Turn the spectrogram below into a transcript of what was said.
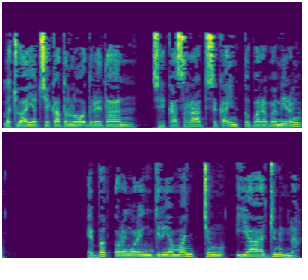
Laju ayat seka telok deretan, seka serat, seka into para pamireng. Ebek toreng-oreng jiria manceng iya junena,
